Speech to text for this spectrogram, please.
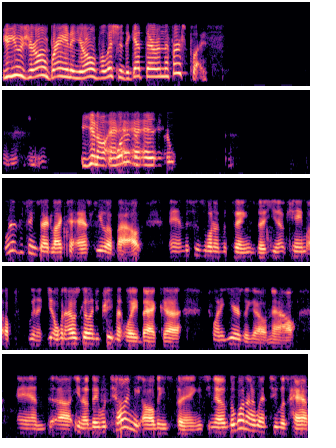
you use your own brain and your own volition to get there in the first place. Mm-hmm. You know, Well, one of the- and, and, One of the things I'd like to ask you about, and this is one of the things that you know came up when it, you know when I was going to treatment way back uh, 20 years ago now, and uh, you know they were telling me all these things. You know, the one I went to was half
